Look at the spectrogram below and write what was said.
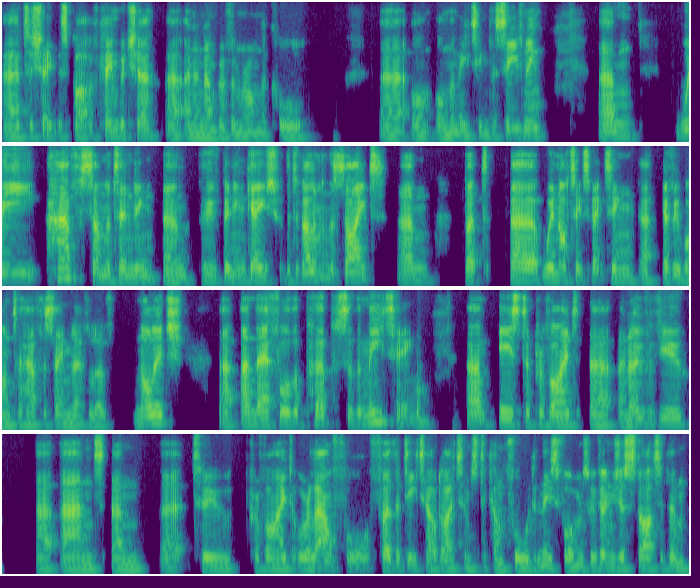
uh, to shape this part of Cambridgeshire, and a number of them are on the call on, on the meeting this evening. Um, we have some attending um, who've been engaged with the development of the site, um, but we're not expecting everyone to have the same level of knowledge uh, and therefore the purpose of the meeting um, is to provide uh, an overview uh, and um, uh, to provide or allow for further detailed items to come forward in these forums. We've only just started them,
